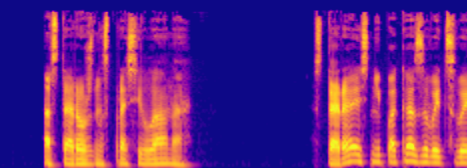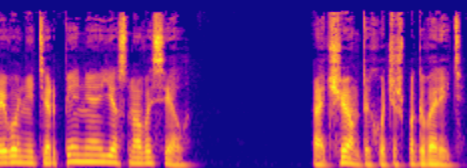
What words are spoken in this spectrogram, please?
— осторожно спросила она. Стараясь не показывать своего нетерпения, я снова сел. «О чем ты хочешь поговорить?»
